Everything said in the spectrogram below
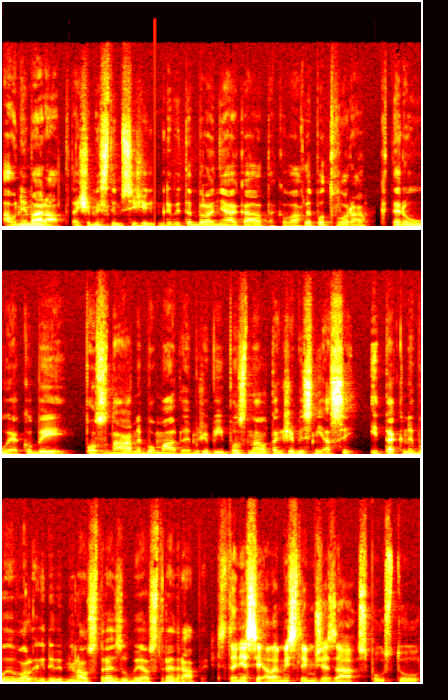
a on je má rád. Takže myslím si, že kdyby to byla nějaká takováhle potvora, kterou jakoby pozná, nebo má dojem, že by ji poznal, takže by s ní asi i tak nebojoval, i kdyby měla ostré zuby a ostré drápy. Stejně si ale myslím, že za spoustu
